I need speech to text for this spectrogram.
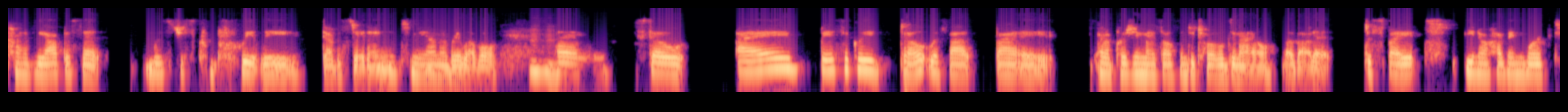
kind of the opposite was just completely devastating to me on every level. Mm-hmm. um, so I basically dealt with that by kind of pushing myself into total denial about it, despite, you know, having worked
